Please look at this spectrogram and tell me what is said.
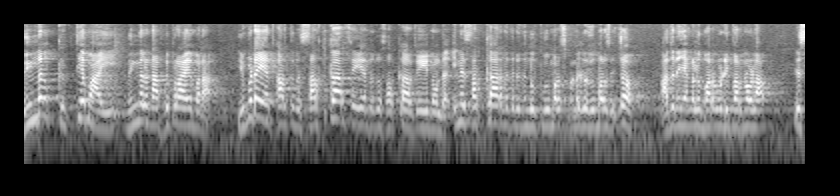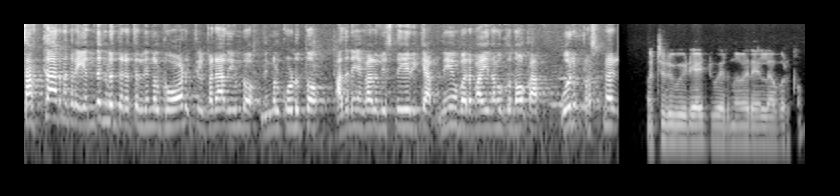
നിങ്ങൾ കൃത്യമായി നിങ്ങളുടെ അഭിപ്രായം പറ. ഇവിടെ യഥാർത്ഥത്തിൽ സർക്കാർ ചെയ്യേണ്ടത് സർക്കാർ ചെയ്യുന്നുണ്ട്. ഇനി സർക്കാരിനെതിരെ നിങ്ങൾക്ക് വിമർശനങ്ങൾ വിമർശിച്ചോ? അതിന് ഞങ്ങൾ മറുപടി പറഞ്ഞോളാം. സർക്കാരിനെതിരെ എന്തെങ്കിലും തരത്തിൽ നിങ്ങൾക്ക് ഓഡിറ്റിൽ പരാതിയുണ്ടോ നിങ്ങൾ കൊടുത്തോ? അതിന് ഞങ്ങൾ വിശദീകരിക്കാം. നിയമപരമായി നമുക്ക് നോക്കാം. ഒരു പ്രശ്നം മറ്റൊരു വീഡിയോ ആയിട്ട് വരുന്നവരെ എല്ലാവർക്കും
